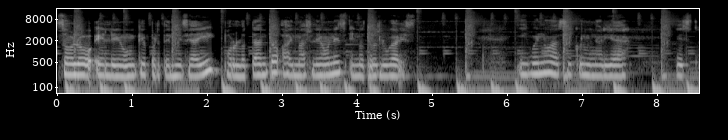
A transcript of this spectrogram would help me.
solo el león que pertenece ahí, por lo tanto hay más leones en otros lugares. Y bueno, así culminaría esto.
